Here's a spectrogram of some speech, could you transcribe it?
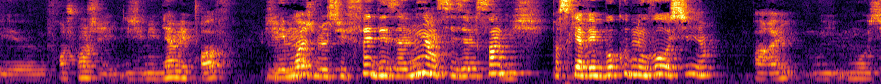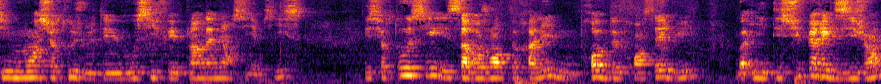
Et euh, franchement, j'ai- j'aimais bien mes profs. Mais moi, je me suis fait des amis en 6ème 5. Oui, Parce qu'il y avait beaucoup de nouveaux aussi. Hein. Pareil, oui, moi aussi, moi surtout, je m'étais aussi fait plein d'amis en 6ème 6. Et surtout aussi, et ça rejoint un peu Khalil, mon prof de français, lui, bah, il était super exigeant.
